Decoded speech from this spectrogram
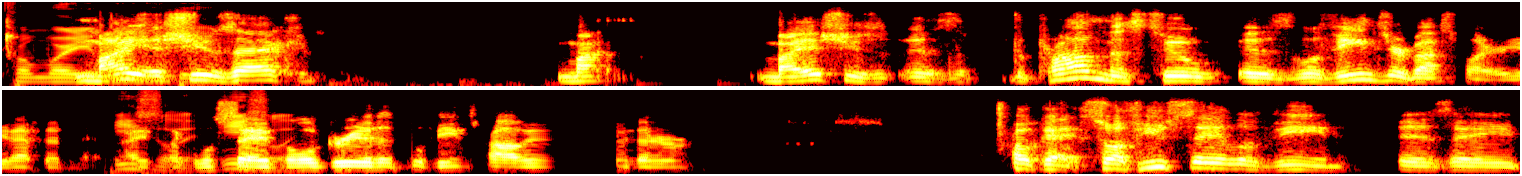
from where you. my need to be. issue, Zach. My my issue is the problem is too is LaVine's your best player. You'd have to admit. right? Like we'll say we'll agree that LaVine's probably their. Okay, so if you say LaVine is a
